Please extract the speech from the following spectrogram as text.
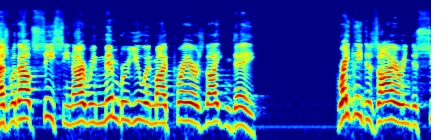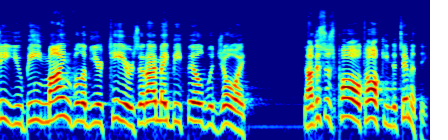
As without ceasing I remember you in my prayers night and day, greatly desiring to see you, being mindful of your tears, that I may be filled with joy. Now, this is Paul talking to Timothy.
